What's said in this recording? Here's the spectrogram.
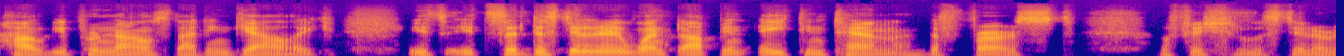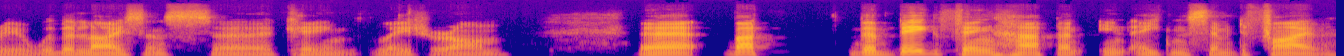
How do you pronounce that in Gaelic? It's, it's a distillery went up in 1810. The first official distillery with a license uh, came later on. Uh, but the big thing happened in 1875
